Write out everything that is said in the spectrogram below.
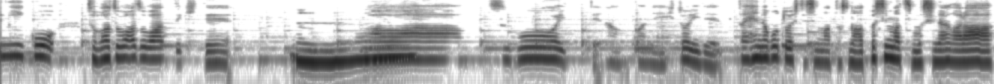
にこう、ゾワゾワゾワってきて、うん。わー、すごいって、なんかね、一人で大変なことをしてしまったその後始末もしながら、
